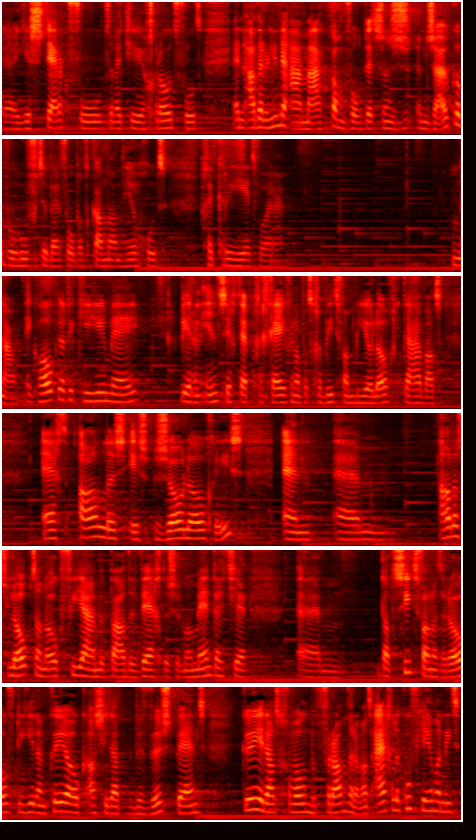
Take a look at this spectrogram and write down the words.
uh, je sterk voelt en dat je je groot voelt. En adrenaline aanmaken kan bijvoorbeeld best een, een suikerbehoefte bijvoorbeeld, kan dan heel goed gecreëerd worden. Nou, ik hoop dat ik je hiermee weer een inzicht heb gegeven op het gebied van biologica, wat Echt, alles is zo logisch. En ehm, alles loopt dan ook via een bepaalde weg. Dus het moment dat je ehm, dat ziet van het roofdier, dan kun je ook, als je dat bewust bent, kun je dat gewoon veranderen. Want eigenlijk hoef je helemaal niet,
